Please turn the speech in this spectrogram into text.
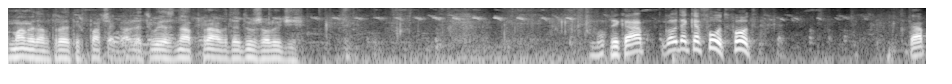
Mamy tam trochę tych paczek, ale tu jest naprawdę dużo ludzi. Pick up. Go take a food, food. Pick up.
